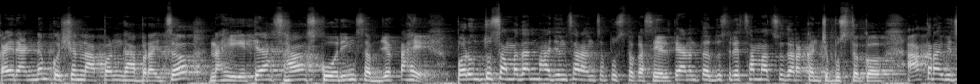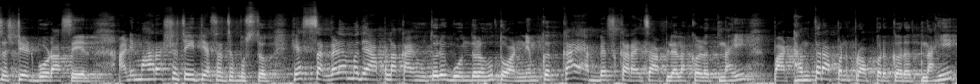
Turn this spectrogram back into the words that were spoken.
काही रॅन्डम क्वेश्चनला आपण घाबरायचं नाही. इतिहास हा स्कोरिंग सब्जेक्ट आहे. परंतु समाधान महाजन सरांचं पुस्तक असेल त्यानंतर दुसरे समाज सुधारकांचे पुस्तकं अकरावीचं स्टेट बोर्ड असेल आणि महाराष्ट्राच्या इतिहासाचं पुस्तक हे सगळ्यामध्ये आपला काय होतो रे गोंधळ होतो आणि नेमकं काय अभ्यास करायचा आपल्याला कळत नाही. पाठांतर आपण प्रॉपर करत नाही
